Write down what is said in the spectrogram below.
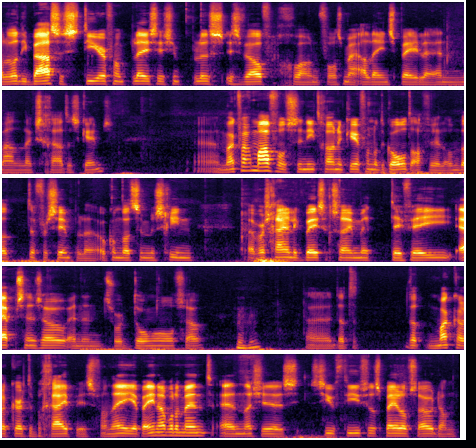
Alhoewel die basistier van PlayStation Plus is wel gewoon volgens mij alleen spelen en maandelijks gratis games. Eh, maar ik vraag me af of ze niet gewoon een keer van het gold af willen om dat te versimpelen. Ook omdat ze misschien eh, waarschijnlijk bezig zijn met tv-apps en zo en een soort dongle of zo. Eh, dat het wat makkelijker te begrijpen is. Van hé, hey, je hebt één abonnement en als je Sea of Thieves wil spelen of zo, dan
